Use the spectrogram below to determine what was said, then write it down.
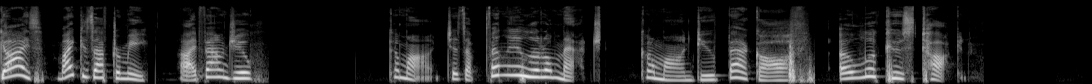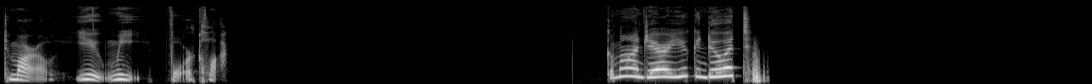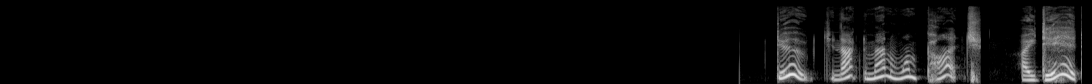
Guys, Mike is after me. I found you. Come on, just a friendly little match. Come on, dude, back off. Oh, look who's talking. Tomorrow, you, me, four o'clock. Come on, Jerry, you can do it. Dude, you knocked him out in one punch. I did.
